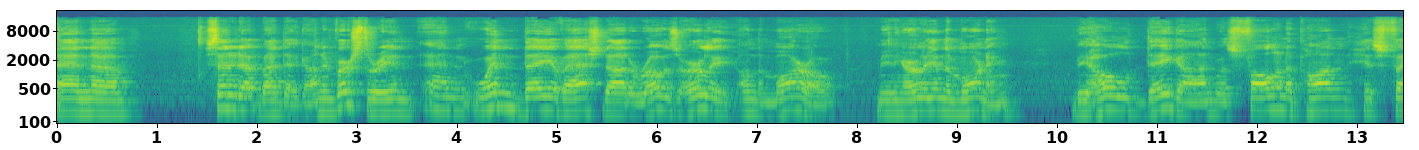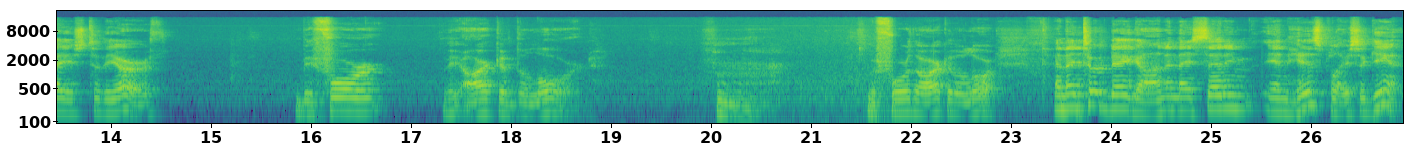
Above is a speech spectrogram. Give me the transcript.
And um, set it up by Dagon. In verse 3, and, and when they of Ashdod arose early on the morrow, meaning early in the morning, behold, Dagon was fallen upon his face to the earth before the ark of the Lord. Hmm. Before the ark of the Lord. And they took Dagon and they set him in his place again.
